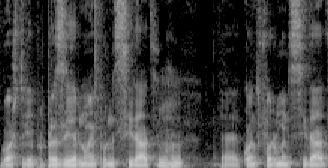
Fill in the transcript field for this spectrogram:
Gosto de beber por prazer, não é por necessidade. Uhum. Eh, quando for uma necessidade,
